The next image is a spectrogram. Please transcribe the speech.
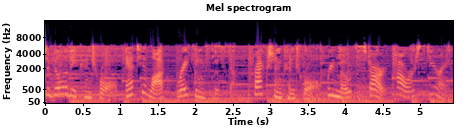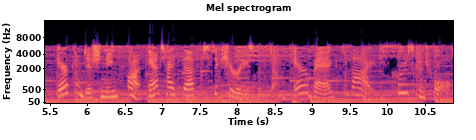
Stability control, anti-lock braking system, traction control, remote start, power steering, air conditioning front, anti-theft security system, airbag side, cruise control,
